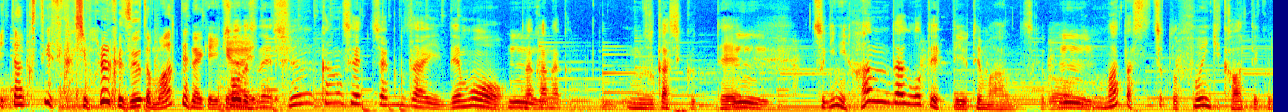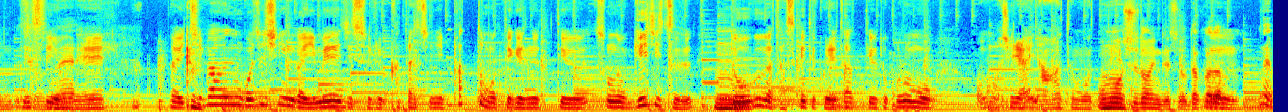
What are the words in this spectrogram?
一旦くっつけてからしばらくずっと待ってなきゃいけない。そうですね。瞬間接着剤でもうん。なかなか難しくって、うん次にハンダゴテっていう手もあるんですけど、うん。またちょっと雰囲気変わってくるんでですすよね。よね。だから一番ご自身がイメージする形にパッと持っていけるっていうその技術、うん。道具が助けてくれたっていうところも面白いなと思って。面白いんですよ。だから、うん。ね、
